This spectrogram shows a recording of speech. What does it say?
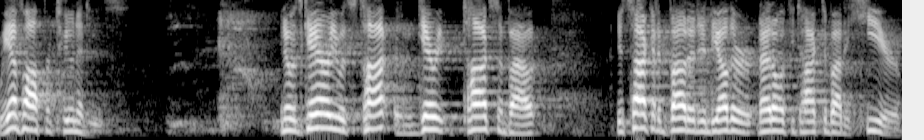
We have opportunities. You know, as Gary was talking, Gary talks about, He's talking about it in the other, and I don't know if he talked about it here.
